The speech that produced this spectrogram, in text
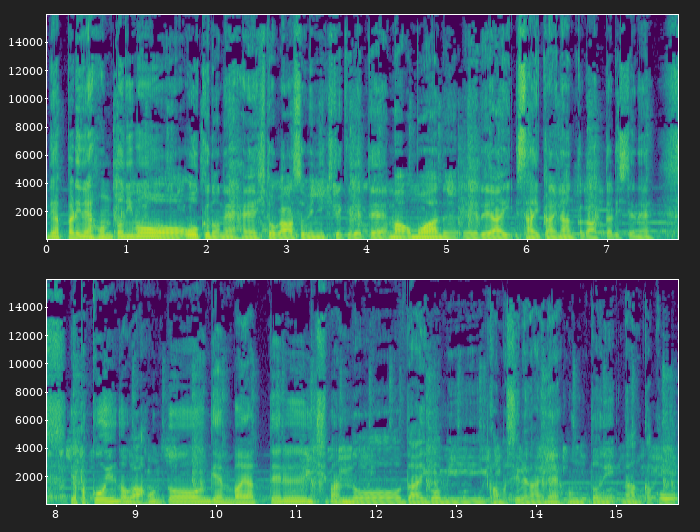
で、やっぱりね、本当にもう多くのね、えー人が遊びに来てくれて、まあ思わぬ、えー出会い、再会なんかがあったりしてね。やっぱこういうのが本当現場やってる一番の醍醐味かもしれないね。本当になんかこう、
